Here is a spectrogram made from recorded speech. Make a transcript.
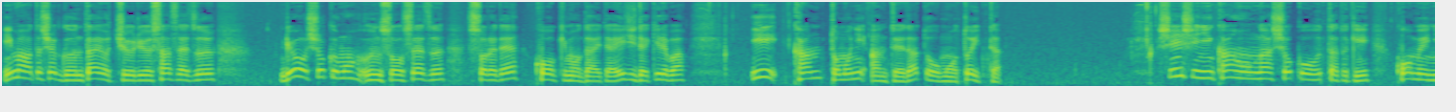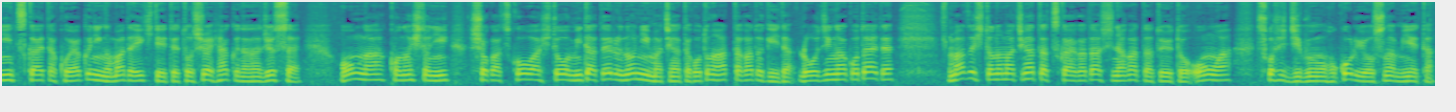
今私は軍隊を駐留させず、両職も運送せず、それで後期も大体維持できれば、い官ともに安定だと思うと言った。真摯に関音が職を打った時、孔明に仕えた子役人がまだ生きていて、年は170歳。恩がこの人に、諸葛公は人を見立てるのに間違ったことがあったかと聞いた。老人が答えて、まず人の間違った使い方はしなかったというと、恩は少し自分を誇る様子が見えた。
